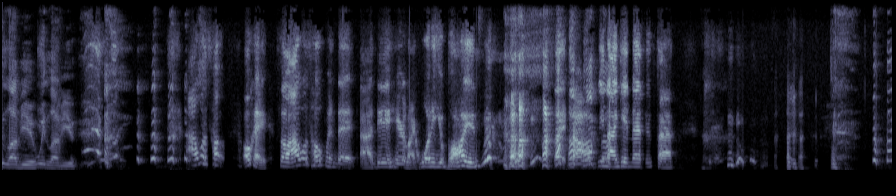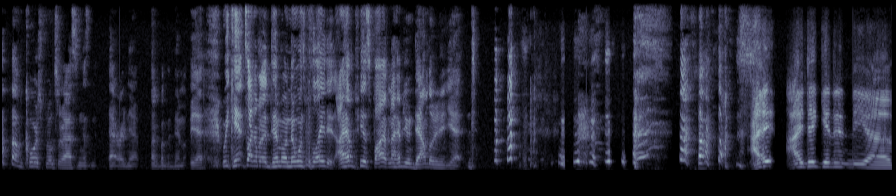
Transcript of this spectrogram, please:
love you. We love you. I was ho- okay, so I was hoping that I did hear like, "What are you buying?" but no, we're not getting that this time. of course, folks are asking us that right now. Talk about the demo yet? We can't talk about the demo. No one's played it. I have a PS5 and I haven't even downloaded it yet. I I did get in the uh,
